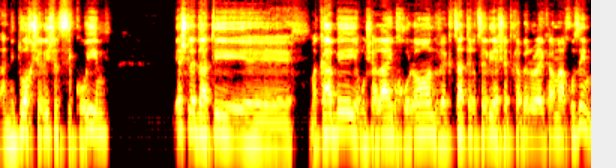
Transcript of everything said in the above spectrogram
הניתוח שלי של סיכויים, יש לדעתי אה, מכבי, ירושלים, חולון וקצת הרצליה שתקבל אולי כמה אחוזים.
